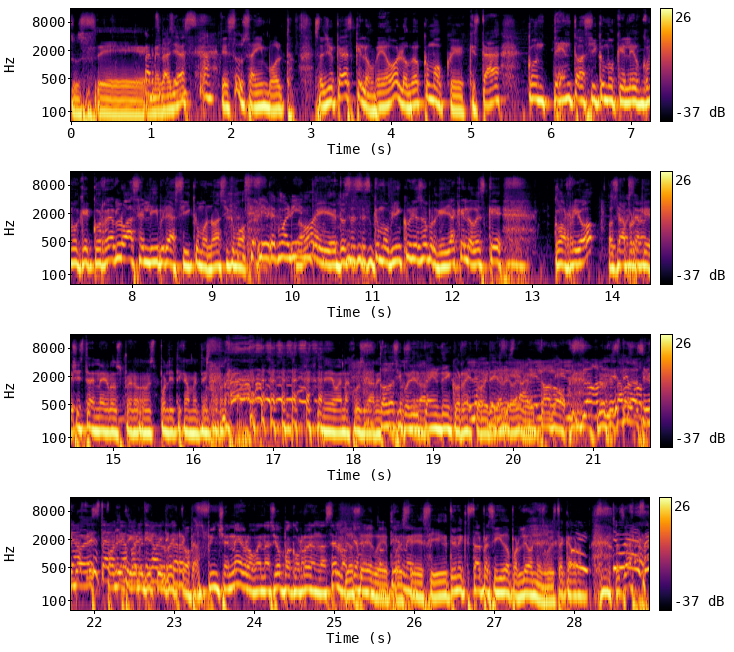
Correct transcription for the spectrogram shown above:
sus eh, medallas. Ah. es Usain Bolt. O sea, yo cada vez que lo veo, lo veo como que, que está contento, así como que le, como que correr lo hace libre, así como, ¿no? Así como... Libre como el viento. ¿no? Y entonces es como bien curioso porque ya que lo ves que corrió, o sea, Va a ser un porque... chiste de negros, pero es políticamente incorrecto. Me van a juzgar. Todo así sociedad. políticamente incorrecto. Es lo que el el- todo. el eslogan Lo que este estamos haciendo es es políticamente incorrecto. Pinche negro, güey. Nació para correr en la selva. Yo ¿Qué sé, güey, pues tiene? sí, sí, tiene que estar perseguido por leones, güey, está cabrón. Yo O voy a hacer,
